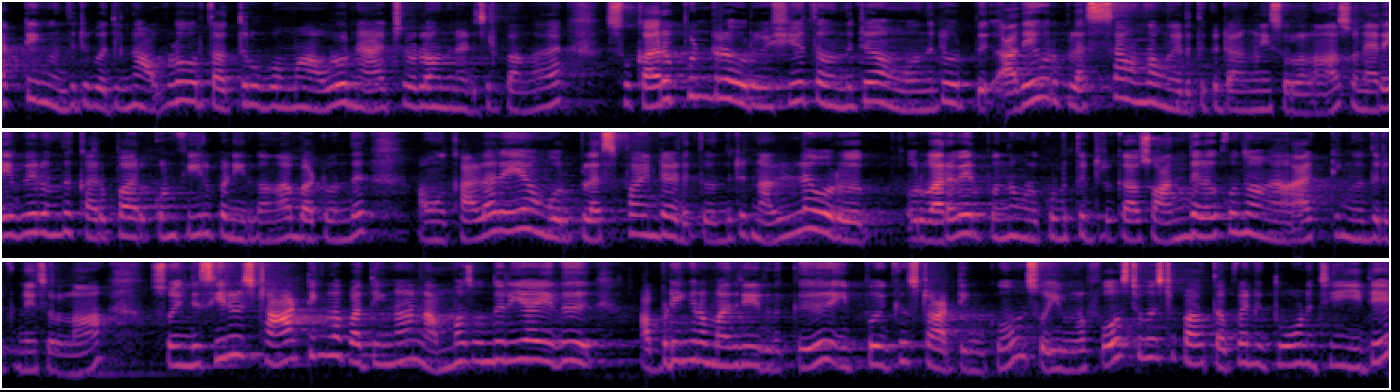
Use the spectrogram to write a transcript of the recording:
ஆக்டிங் வந்துட்டு பார்த்திங்கன்னா அவ்வளோ ஒரு தத்ரூபமாக அவ்வளோ நேச்சுரலாக வந்து நடிச்சிருப்பாங்க. ஸோ கருப்புன்ற ஒரு விஷயத்தை வந்துட்டு அவங்க வந்துட்டு ஒரு அதே ஒரு ப்ளஸ்ஸாக வந்து அவங்க எடுத்துக்கிட்டாங்கன்னே சொல்லலாம். ஸோ நிறைய பேர் வந்து கருப்பாக இருக்கும்னு ஃபீல் பண்ணியிருக்காங்க. பட் வந்து அவங்க கலரையே அவங்க ஒரு ப்ளஸ் பாயிண்ட்டாக எடுத்து வந்துட்டு நல்ல ஒரு ஒரு வரவேற்பு வந்து அவங்களுக்கு கொடுத்துட்ருக்கா ஸோ அந்தளவுக்கு வந்து அவங்க ஆக்டிங் வந்து இருக்குன்னே சொல்லலாம். ஸோ இந்த சீரியல் ஸ்டார்டிங்கில் பார்த்திங்கன்னா நம்ம சுந்தரியாக இது அப்படிங்கிற மாதிரி இருக்குது இப்போதைக்கும் ஸ்டார்டிங்க்கும் ஸோ இவங்க ஃபர்ஸ்ட் ஃபர்ஸ்ட் பார்த்தப்போ எனக்கு தோணுச்சு இதே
